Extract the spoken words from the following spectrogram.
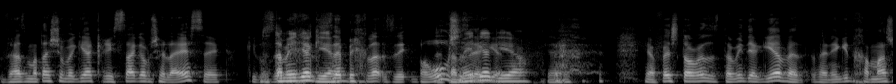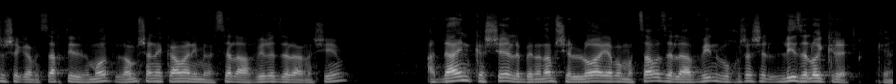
ואז מתישהו מגיע קריסה גם של העסק, כאילו זה, זה תמיד בכ... יגיע. זה בכלל, זה ברור שזה יגיע. זה תמיד יגיע, כן. יפה שאתה אומר, זה תמיד יגיע, ו- ואני אגיד לך משהו שגם הצלחתי ללמוד, לא משנה כמה אני מנסה להעביר את זה לאנשים, עדיין קשה לבן אדם שלא היה במצב הזה להבין, והוא חושב שלי זה לא יקרה. כן.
